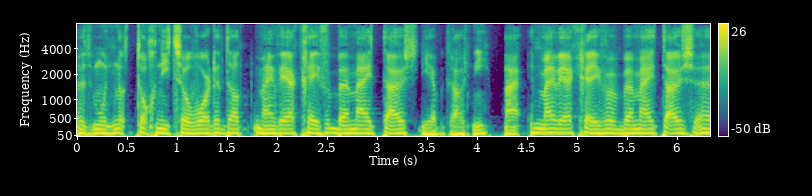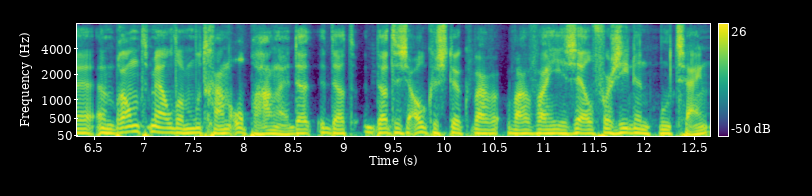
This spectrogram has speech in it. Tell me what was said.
het moet toch niet zo worden dat mijn werkgever bij mij thuis, die heb ik trouwens niet, maar mijn werkgever bij mij thuis uh, een brandmelder moet gaan ophangen. Dat, dat, dat is ook een stuk waar, waarvan je zelf voorzienend moet zijn.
